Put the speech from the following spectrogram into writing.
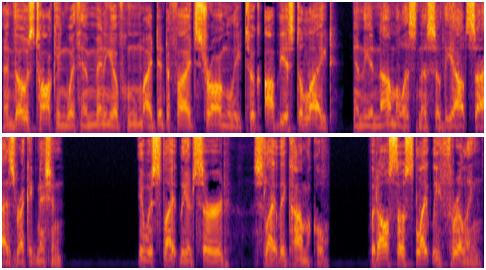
and those talking with him, many of whom identified strongly, took obvious delight in the anomalousness of the outsized recognition. It was slightly absurd, slightly comical, but also slightly thrilling.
